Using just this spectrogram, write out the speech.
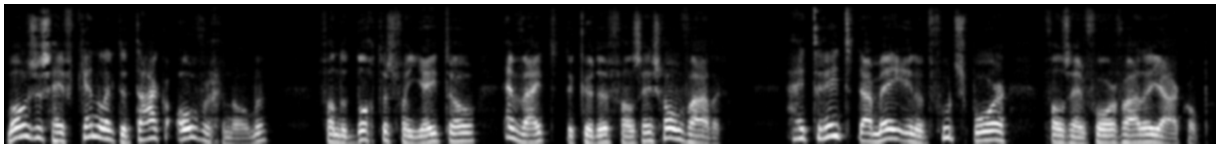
Mozes heeft kennelijk de taak overgenomen van de dochters van Jethro en wijdt de kudde van zijn schoonvader. Hij treedt daarmee in het voetspoor van zijn voorvader Jacob.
